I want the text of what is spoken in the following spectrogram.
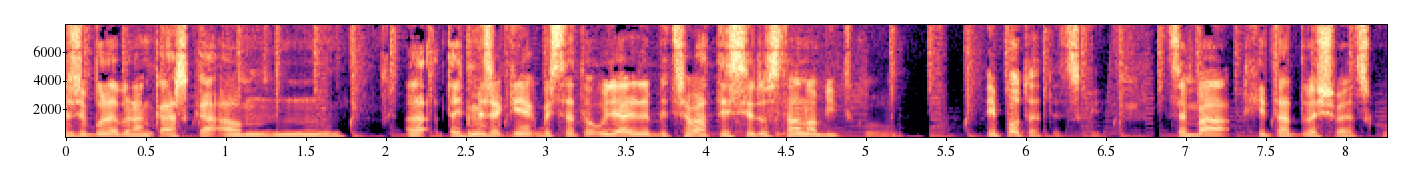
že bude brankářka a, mm, a teď mi řekni, jak byste to udělali, kdyby třeba ty si dostal nabídku, hypoteticky, třeba chytat ve Švédsku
